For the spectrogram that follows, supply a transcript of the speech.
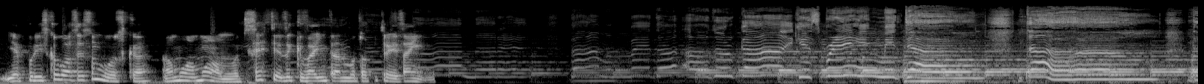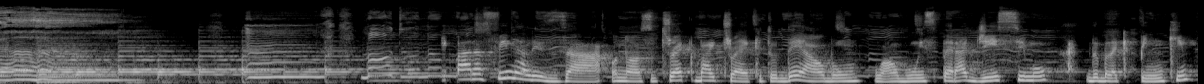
E é por isso que eu gosto dessa música. Amo, amo, amo. Tenho certeza que vai entrar no meu top 3 ainda. Para finalizar o nosso track by track do The Album, o álbum esperadíssimo do Blackpink,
